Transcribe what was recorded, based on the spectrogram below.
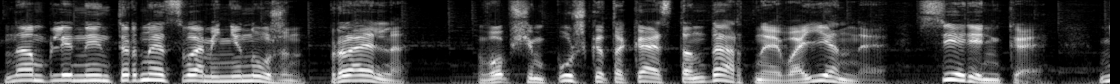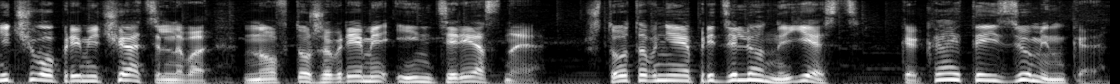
нам, блин, интернет с вами не нужен, правильно? В общем, пушка такая стандартная, военная, серенькая. Ничего примечательного, но в то же время и интересная. Что-то в ней определенно есть, какая-то изюминка.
